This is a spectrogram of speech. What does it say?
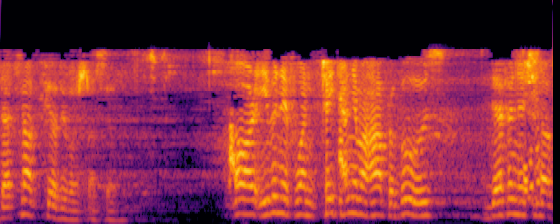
that's not pure devotional service. Or even if one Chaitanya Mahaprabhu's definition of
